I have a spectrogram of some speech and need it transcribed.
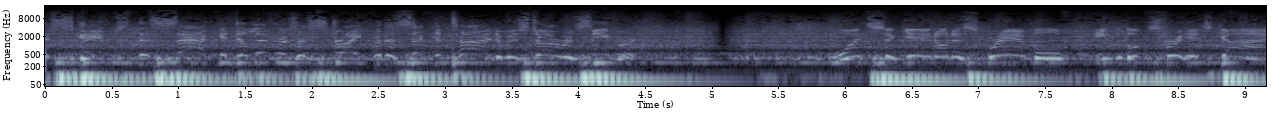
escapes the sack and delivers a strike for the second time again on a scramble, he looks for his guy.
